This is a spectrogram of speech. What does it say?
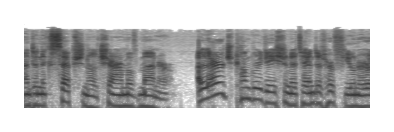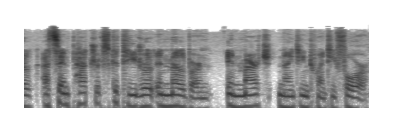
and an exceptional charm of manner. A large congregation attended her funeral at St Patrick's Cathedral in Melbourne in March 1924.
